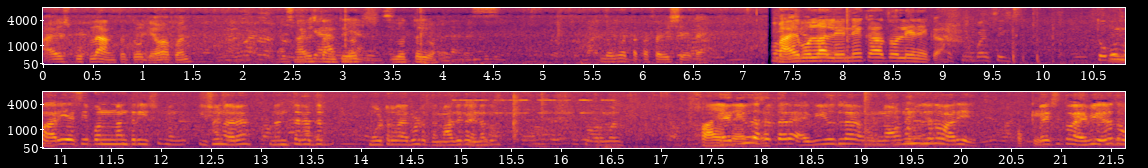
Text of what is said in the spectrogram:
आयुष कुठला अंगतो तो घ्यावा आपण. आयुष सांगतो योच योत यो. बघू आता कसा विषय आहे काय. भाई बोला लेने का तो लेने का? मोबाईल सिक्स तो पण भारी एसी पण नंतर इशू इशू ना रे. नंतर आता मोटर व्हायब्रेट होतं. माझं काय ना तो? नॉर्मल हेवी यूज असेल तर हेवी यूजला नॉर्मल यूजला तो भारी आहे. ओके बेस्ट तो हेवी आहे तो.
